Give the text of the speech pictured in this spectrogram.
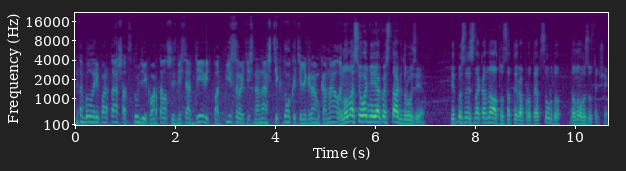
Это был репортаж от студии «Квартал 69». Подписывайтесь на наш ТикТок и Телеграм-каналы. Ну на сьогодні якось так, друзі. Підписуйтесь на канал, тут сатира проти абсурду. До нових зустрічей.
